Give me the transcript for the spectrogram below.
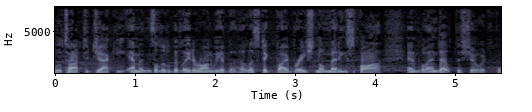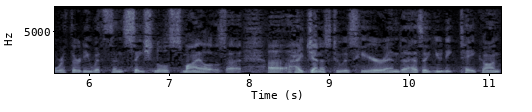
We'll talk to Jackie Emmons. A little bit later on, we have the Holistic Vibrational Medi Spa. And we'll end out the show at 4.30 with Sensational Smiles, uh, uh, a hygienist who is here and uh, has a unique take on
